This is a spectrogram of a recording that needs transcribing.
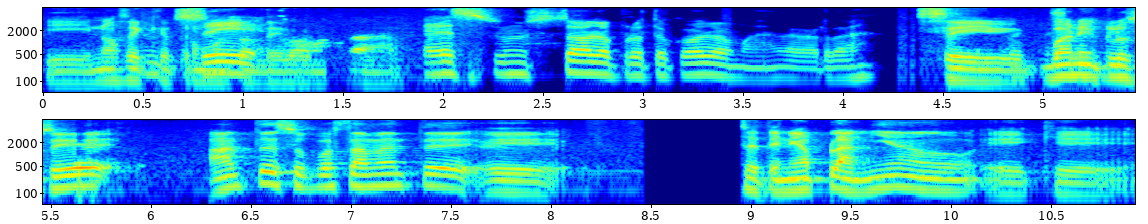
y no sé qué otro Sí. de babosadas. es un solo protocolo más, la verdad. Sí, bueno, sí. inclusive antes supuestamente eh, se tenía planeado eh, que,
